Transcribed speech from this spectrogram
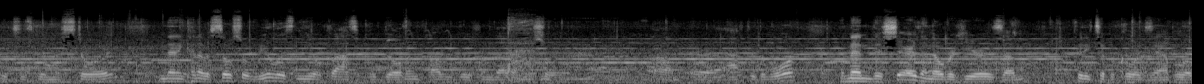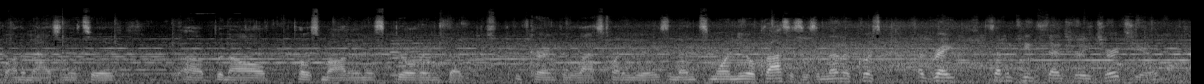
which has been restored. And then kind of a social realist neoclassical building, probably from that initial um, era after the war. And then the Sheraton over here is a pretty typical example of unimaginative, uh, banal, postmodernist building that occurring for the last 20 years. And then some more neoclassicism. And then, of course, a great 17th century church here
